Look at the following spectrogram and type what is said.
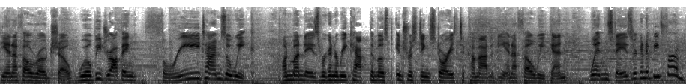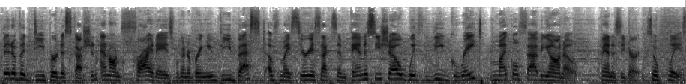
The NFL Roadshow, will be dropping three times a week. On Mondays, we're going to recap the most interesting stories to come out of the NFL weekend. Wednesdays are going to be for a bit of a deeper discussion. And on Fridays, we're going to bring you the best of my SiriusXM fantasy show with the great Michael Fabiano. Fantasy Dirt. So please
